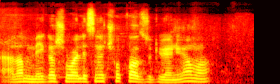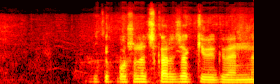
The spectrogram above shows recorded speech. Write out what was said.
Adam Mega Şövalyesi'ne çok fazla güveniyor ama bir tık boşuna çıkaracak gibi güvenini.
